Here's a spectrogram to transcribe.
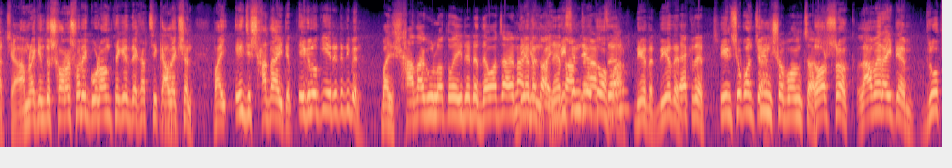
আচ্ছা আমরা কিন্তু সরাসরি গোডাউন থেকে দেখাচ্ছি কালেকশন ভাই, এই যে সাদা আইটেম এগুলো কি রেটে দিবেন? ভাই সাদাগুলো তো এই রেটে দেওয়া যায় না দিয়ে দেন ভাই দিছেন যেহেতু অফার দিয়ে দেন দিয়ে দেন। এক রেট তিনশো পঞ্চাশ। তিনশো পঞ্চাশ। দর্শক লাভের আইটেম দ্রুত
